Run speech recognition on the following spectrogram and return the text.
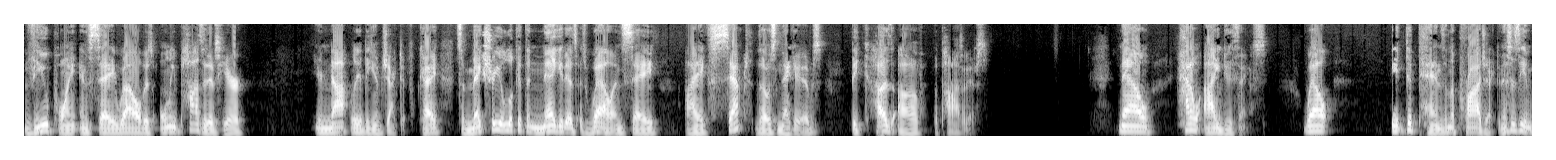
viewpoint and say, well, there's only positives here, you're not really being objective, okay? So make sure you look at the negatives as well and say, I accept those negatives because of the positives. Now, how do I do things? Well, it depends on the project. And this is a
